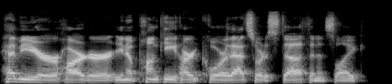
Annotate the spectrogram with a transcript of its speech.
heavier, harder, you know, punky, hardcore, that sort of stuff. And it's like,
